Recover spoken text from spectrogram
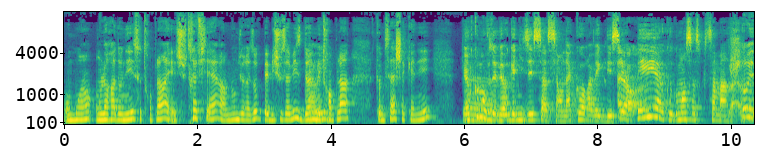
au moins, on leur a donné ce tremplin et je suis très fière, au nom du réseau, que Baby Shoe Service donne Ah oui. le tremplin comme ça chaque année. Et alors, comment Euh, vous avez organisé ça? C'est en accord avec des CAP Alors- que- Comment ça, ça marche? Ouais,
